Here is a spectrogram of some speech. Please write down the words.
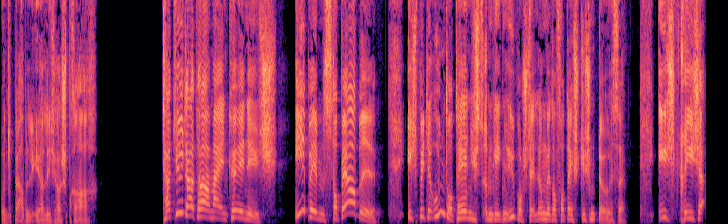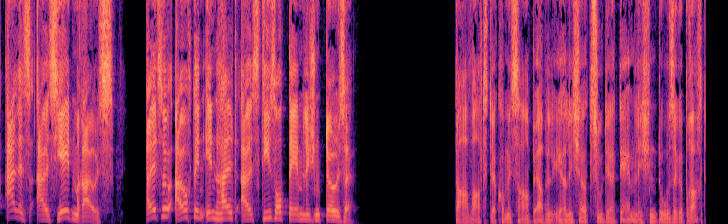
Und Bärbel Ehrlicher sprach Tatütata, mein König! Ibims, der Bärbel. Ich bitte untertänigst um Gegenüberstellung mit der verdächtigen Dose. Ich krieche alles aus jedem raus. Also auch den Inhalt aus dieser dämlichen Dose. Da ward der Kommissar Bärbel Ehrlicher zu der dämlichen Dose gebracht,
